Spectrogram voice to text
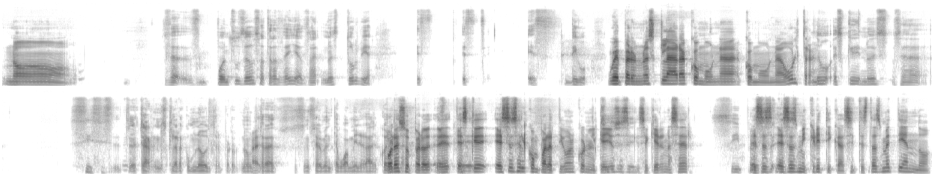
no. O sea, pon tus dedos atrás de ella, o sea, no es turbia. Es, es, es, digo, Güey, pero no es clara como una, como una ultra. no, es que no es, o sea, sí, sí, sí, claro, no es clara como una ultra, pero una ultra es esencialmente agua mineral. Por eso, pero e- es Este, que ese es el comparativo con el que Sí, ellos sí, se- quieren hacer. Sí, pero Esa es esa es mi crítica. Si te estás metiendo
